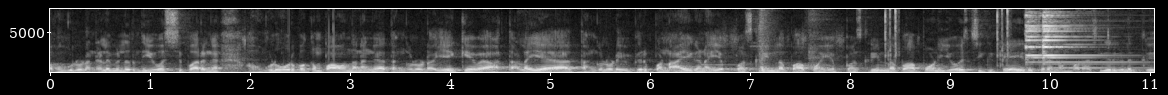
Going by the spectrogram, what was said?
அவங்களோட நிலைமையிலிருந்து யோசிச்சு பாருங்கள் அவங்களும் ஒரு பக்கம் பாவம் தானங்க. தங்களோட ஏகேவை தலையை தங்களுடைய விருப்ப நாயகனை எப்போ ஸ்க்ரீனில் பார்ப்போம் எப்போ ஸ்க்ரீனில் பார்ப்போம்னு யோசிச்சுக்கிட்டே இருக்கிற நம்ம ரசிகர்களுக்கு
